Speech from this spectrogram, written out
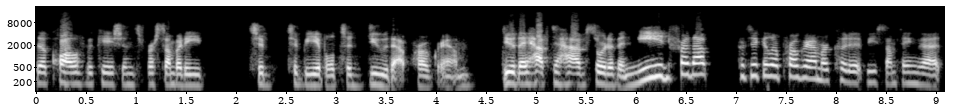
the qualifications for somebody to to be able to do that program. Do they have to have sort of a need for that particular program, or could it be something that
